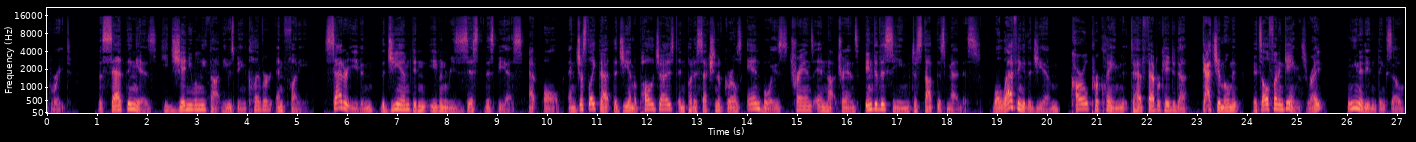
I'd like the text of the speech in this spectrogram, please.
Great. The sad thing is, he genuinely thought he was being clever and funny. Sadder even, the GM didn't even resist this BS at all. And just like that, the GM apologized and put a section of girls and boys, trans and not trans, into the scene to stop this madness. While laughing at the GM, Carl proclaimed to have fabricated a gotcha moment. It's all fun and games, right? Lena didn't think so.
